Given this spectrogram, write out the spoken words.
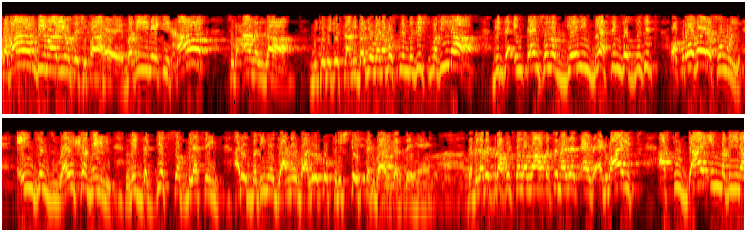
تمام بیماریوں سے شفا ہے مدینے کی خاک سبحان اللہ میٹھے میٹھے اسلامی بھائیوں، میں Muslim visit Madinah with the intention of gaining blessing of visit of روزا رسول angels welcome him with the gift of blessing ارے مدینے جانے والوں کو فرشتے استقبال کرتے ہیں۔ دا بلبد پروفیٹ صلی اللہ علیہ وسلم has advised up to die in Madinah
